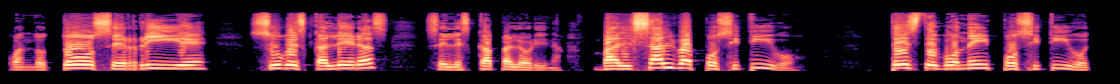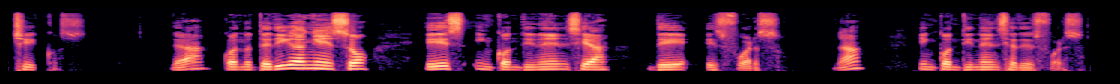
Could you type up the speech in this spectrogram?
Cuando tose, ríe, sube escaleras, se le escapa la orina. Valsalva positivo, test de Bonnet positivo, chicos. ¿Ya? Cuando te digan eso, es incontinencia de esfuerzo. ¿ya? Incontinencia de esfuerzo.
